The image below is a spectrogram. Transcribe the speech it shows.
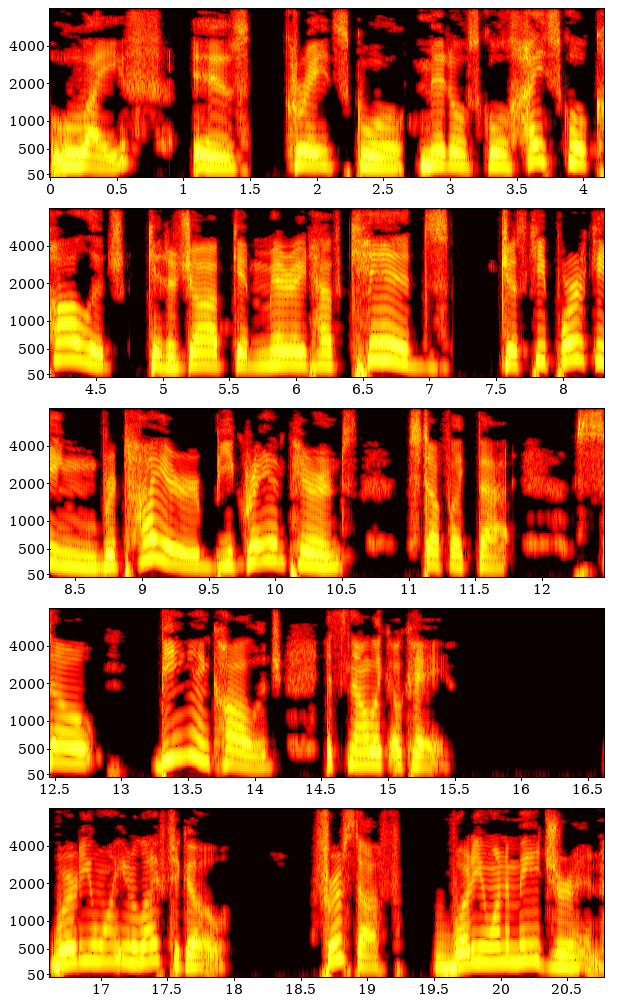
life is grade school, middle school, high school, college, get a job, get married, have kids, just keep working, retire, be grandparents, stuff like that. So, being in college, it's now like, okay, where do you want your life to go? First off, what do you want to major in?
